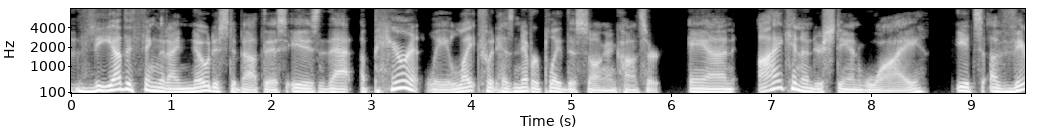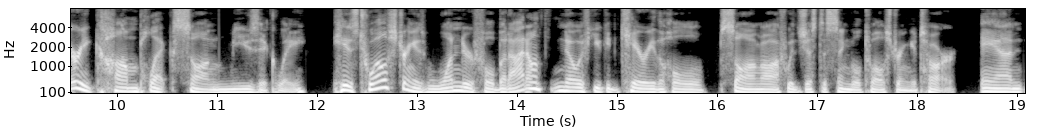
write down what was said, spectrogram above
mm. the other thing that I noticed about this is that apparently Lightfoot has never played this song in concert. And I can understand why. It's a very complex song musically. His 12 string is wonderful, but I don't know if you could carry the whole song off with just a single 12 string guitar. And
